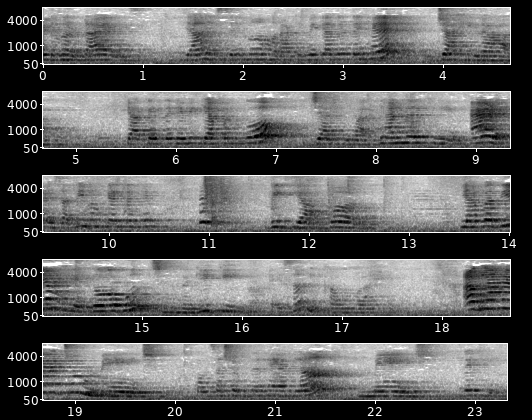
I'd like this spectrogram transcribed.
एडवर्टाइज या इसे हम मराठी में क्या कहते हैं? जाहिरात। क्या कहते हैं विज्ञापन को? जाहिरात। ध्यान में रखिए एड ऐसा भी हम कहते हैं विज्ञापन। यहाँ पर दिया है दो गुण ज़िंदगी की। ऐसा लिखा हुआ है। अगला है बच्चों, मेज। कौन सा शब्द है अगला? मेज। देखिए।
